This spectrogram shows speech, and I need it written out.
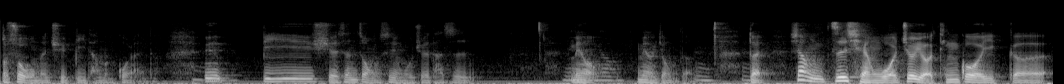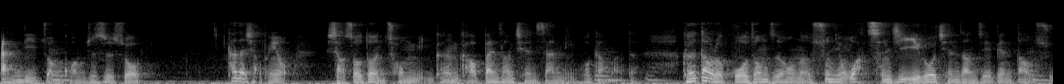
不是我们去逼他们过来的，因为。逼学生这种事情，我觉得他是没有没有用，的。嗯，对，像之前我就有听过一个案例状况，嗯、就是说他的小朋友小时候都很聪明，可能考班上前三名或干嘛的，嗯嗯、可是到了国中之后呢，瞬间哇，成绩一落千丈，直接变倒数，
